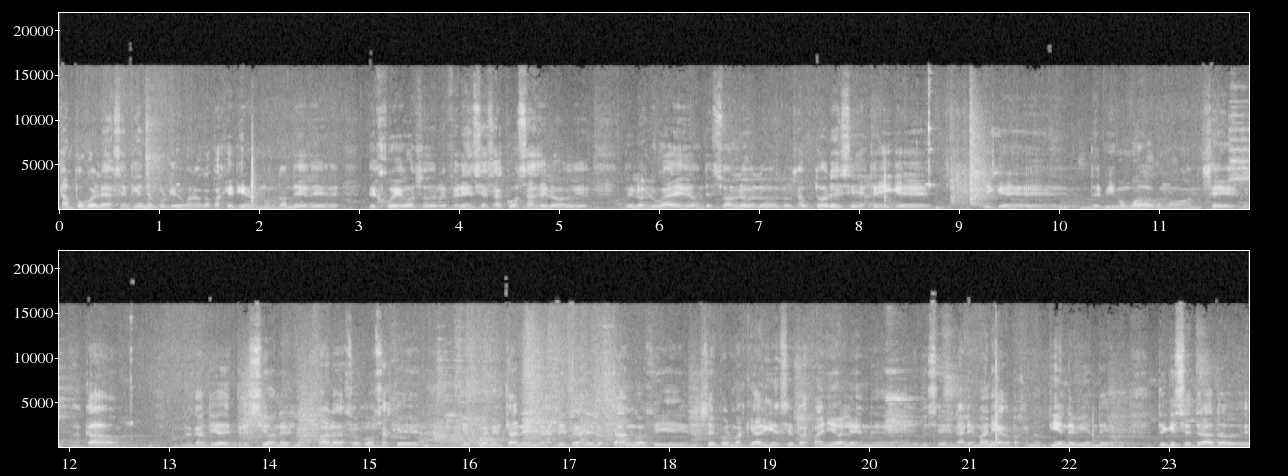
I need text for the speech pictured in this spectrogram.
tampoco las entienden porque bueno capaz que tienen un montón de, juegos o de referencias a cosas de, los lugares donde son los autores este, y que y que del mismo modo como no sé acá una cantidad de expresiones lunfardas o cosas que, pueden estar en las letras de los tangos y no sé, por más que alguien sepa español en, eh, en Alemania, capaz que no entiende bien de, qué se trata, de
